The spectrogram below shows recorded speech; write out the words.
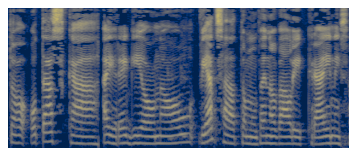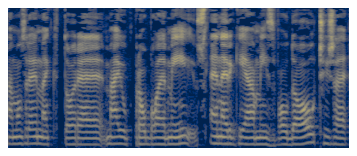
to otázka aj regiónov. Viac sa tomu venovali krajiny samozrejme, ktoré majú problémy s energiami, s vodou, čiže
